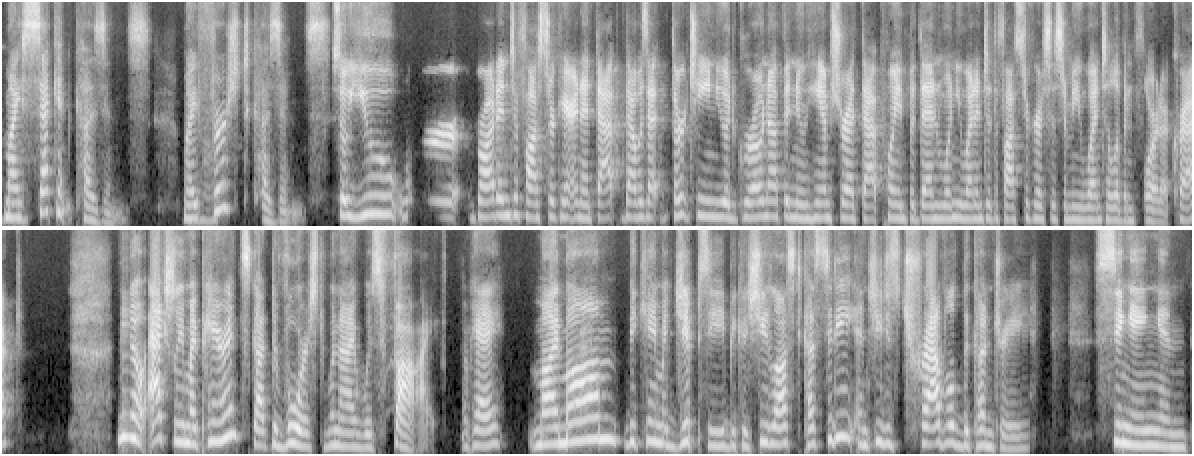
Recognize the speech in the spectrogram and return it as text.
my mm-hmm. second cousins, my mm-hmm. first cousins. So you were brought into foster care, and at that that was at 13. You had grown up in New Hampshire at that point, but then when you went into the foster care system, you went to live in Florida, correct? No, actually, my parents got divorced when I was five. Okay. My mom became a gypsy because she lost custody and she just traveled the country singing and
